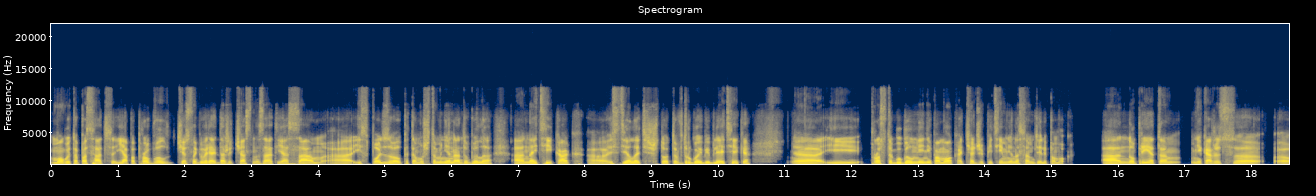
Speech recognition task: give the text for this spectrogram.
могут опасаться. Я попробовал, честно говоря, даже час назад я сам а, использовал, потому что мне надо было а, найти, как а, сделать что-то в другой библиотеке, а, и просто Google мне не помог, а ChatGPT мне на самом деле помог. А, но при этом, мне кажется, э,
